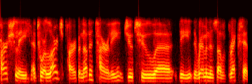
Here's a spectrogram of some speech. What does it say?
partially, uh, to a large part, but not entirely, due to uh, the the remnants of Brexit.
